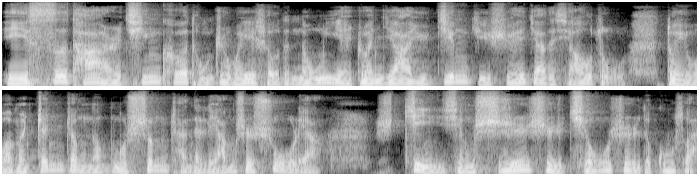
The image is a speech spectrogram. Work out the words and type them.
以斯塔尔钦科同志为首的农业专家与经济学家的小组，对我们真正能够生产的粮食数量进行实事求是的估算。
